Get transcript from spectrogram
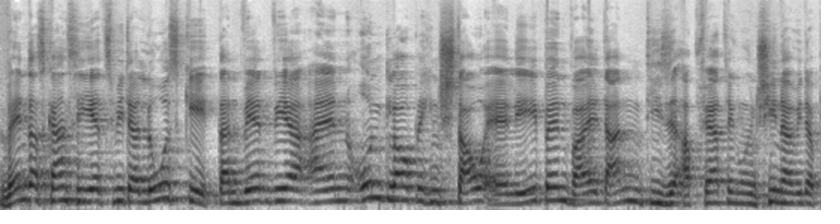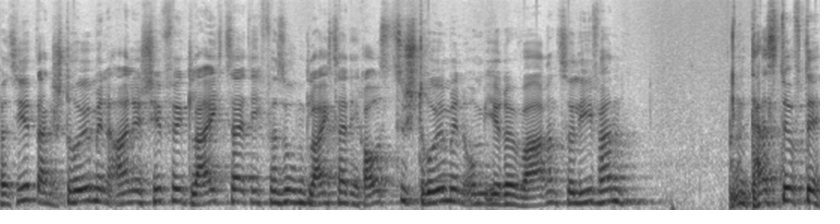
Wenn das Ganze jetzt wieder losgeht, dann werden wir einen unglaublichen Stau erleben, weil dann diese Abfertigung in China wieder passiert. Dann strömen alle Schiffe gleichzeitig, versuchen gleichzeitig rauszuströmen, um ihre Waren zu liefern. Das dürfte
